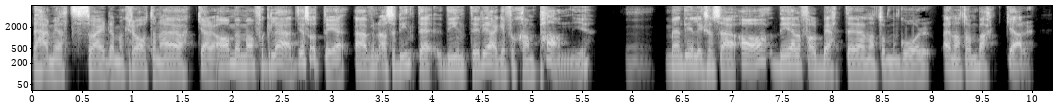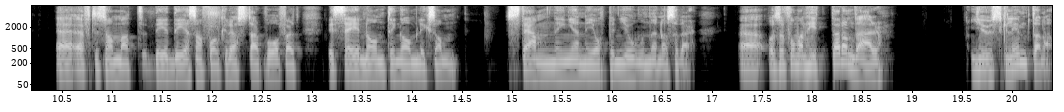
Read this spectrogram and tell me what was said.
det här med att Sverigedemokraterna ökar. Ja, men man får glädjas åt det. Även, alltså det, är inte, det är inte läge för champagne. Mm. Men det är liksom så här, ja, det är i alla fall bättre än att de, går, än att de backar. Eh, eftersom att det är det som folk röstar på. För att det säger någonting om liksom stämningen i opinionen och sådär. Eh, och så får man hitta de där ljusglimtarna.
